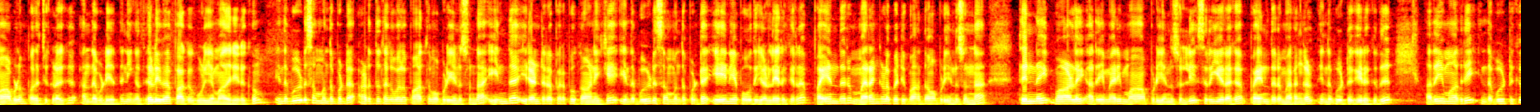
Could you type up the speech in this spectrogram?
மாபிளும் பதிச்சு கிடக்கு. அந்த விடயத்தை நீங்கள் தெளிவாக பார்க்கக்கூடிய மாதிரி இருக்கும். இந்த வீடு சம்மந்தப்பட்ட அடுத்த தகவலை பார்த்தோம் அப்படின்னு சொன்னால் இந்த இரண்டரை பிறப்பு காணிக்கை இந்த வீடு சம்மந்தப்பட்ட ஏனைய பகுதிகளில் இருக்கிற பயன்தரும் மரங்களை பற்றி பார்த்தோம் அப்படின்னு சொன்னால் தென்னை வாழை அதே மாதிரி மா அப்படின்னு சொல்லி சிறிய ரக பயன்தரும் மரங்கள் இந்த வீட்டுக்கு இருக்குது. அதே மாதிரி இந்த வீட்டுக்கு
